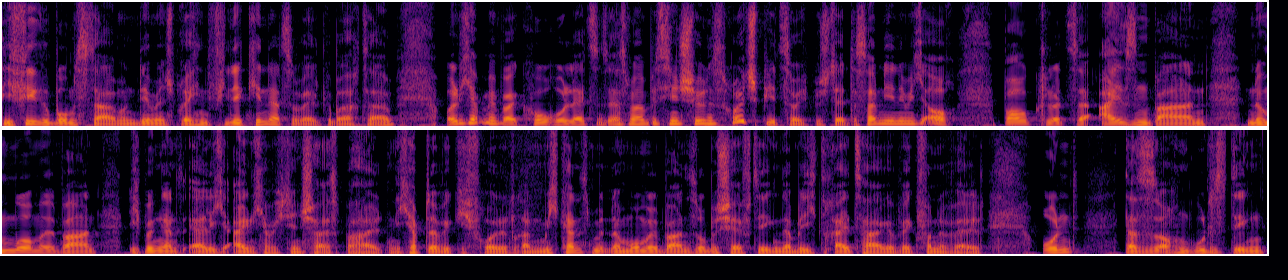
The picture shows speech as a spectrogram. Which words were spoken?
die viel gebumst haben und dementsprechend viele Kinder zur Welt gebracht haben. Und ich habe mir bei Coro letztens erstmal ein bisschen schönes Holzspielzeug bestellt. Das haben die nämlich auch. Bauklötze, Eisenbahn, eine Murmelbahn. Ich bin ganz ehrlich, eigentlich habe ich den Scheiß behalten. Ich habe da wirklich Freude dran. Mich kann es mit einer Murmelbahn so beschäftigen, da bin ich drei Tage weg von der Welt. Und das ist auch ein gutes Ding.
